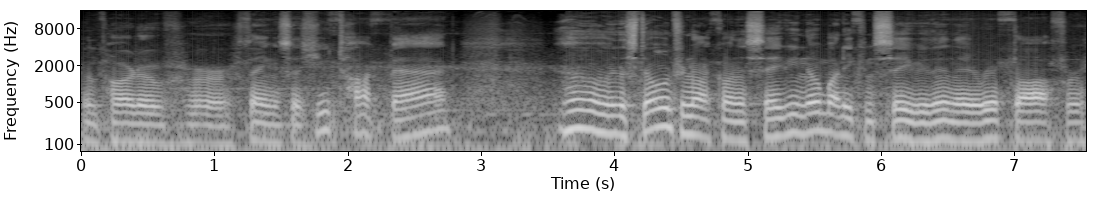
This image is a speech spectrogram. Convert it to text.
and part of her thing says, you talk bad? Oh, the stones are not going to save you. Nobody can save you. Then they ripped off her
